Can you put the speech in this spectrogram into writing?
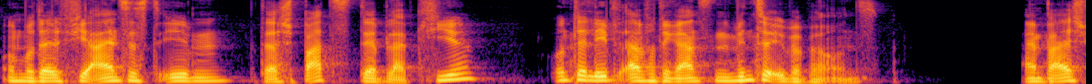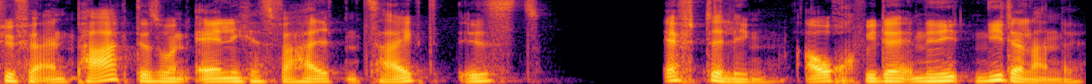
Und Modell 4.1 ist eben der Spatz, der bleibt hier und der lebt einfach den ganzen Winter über bei uns. Ein Beispiel für einen Park, der so ein ähnliches Verhalten zeigt, ist Efteling, auch wieder in den Niederlande.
